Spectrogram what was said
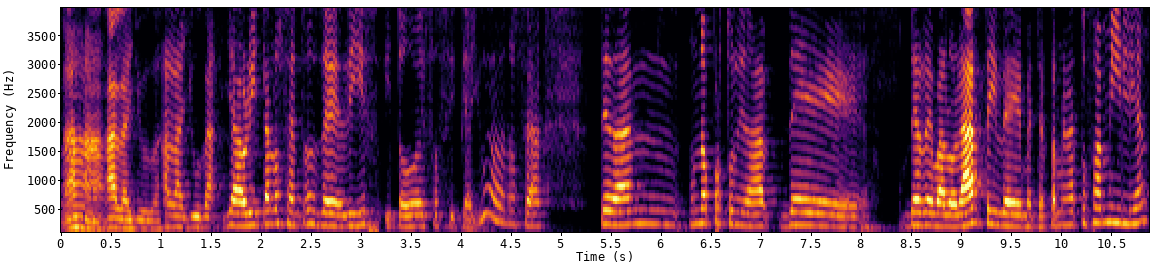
Ajá, a, a la ayuda. a la ayuda. Y ahorita los centros de DIF y todo eso sí te ayudan, o sea, te dan una oportunidad de, de revalorarte y de meter también a tu familia,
